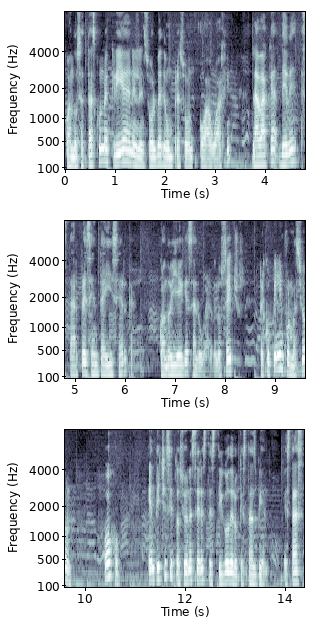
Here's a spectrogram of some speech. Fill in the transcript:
cuando se atasca una cría en el ensolve de un presón o aguaje, la vaca debe estar presente ahí cerca cuando llegues al lugar de los hechos. Recopila información. Ojo, en dichas situaciones eres testigo de lo que estás viendo. Estás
